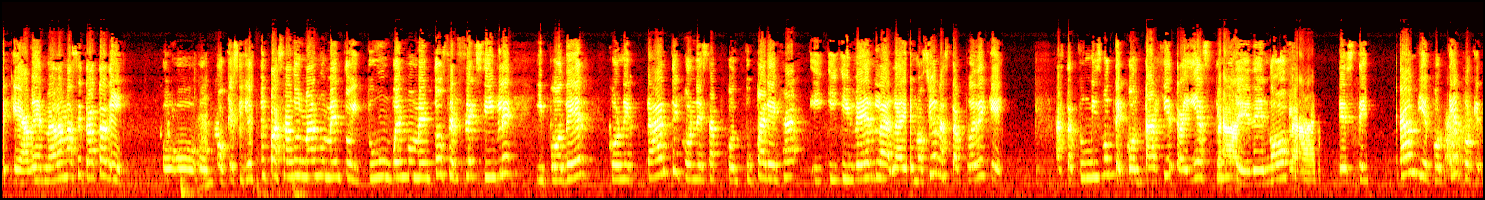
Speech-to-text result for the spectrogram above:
que, a ver, nada más se trata de o, o, que si yo estoy pasando un mal momento y tú un buen momento, ser flexible y poder conectarte con esa con tu pareja y, y, ver la, la, emoción. Hasta puede que hasta tú mismo te contagie traías tú de, de, no este cambie ¿por qué? porque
